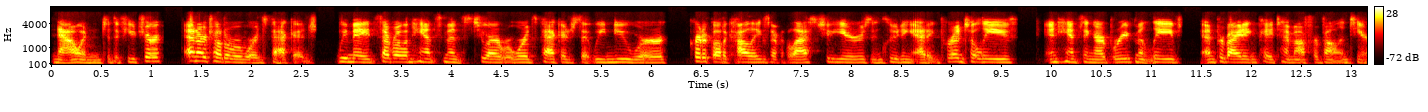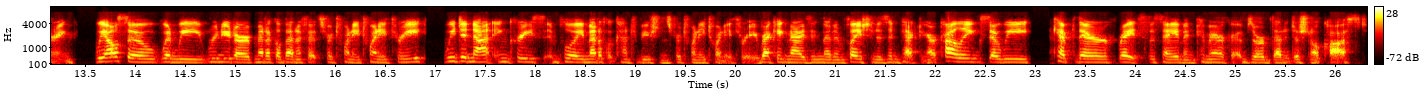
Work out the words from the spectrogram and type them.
now and into the future, and our total rewards package. We made several enhancements to our rewards package that we knew were critical to colleagues over the last two years, including adding parental leave, enhancing our bereavement leave, and providing paid time off for volunteering. We also, when we renewed our medical benefits for 2023, we did not increase employee medical contributions for 2023, recognizing that inflation is impacting our colleagues. So we kept their rates the same, and Comerica absorbed that additional cost.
